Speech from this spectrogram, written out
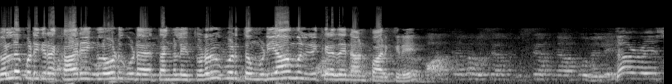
சொல்லப்படுகிற காரியங்களோடு கூட தங்களை தொடர்புபடுத்த முடியாமல் இருக்கிறதை நான் பார்க்கிறேன் There is,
